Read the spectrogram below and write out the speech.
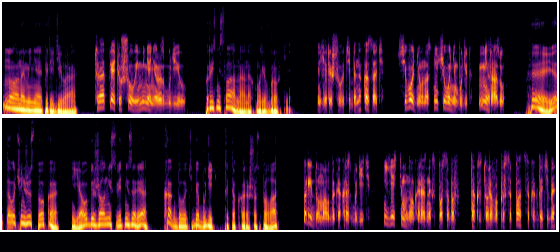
но она меня опередила. «Ты опять ушел и меня не разбудил», — произнесла она, нахмурив бровки. «Я решила тебя наказать. Сегодня у нас ничего не будет, ни разу». «Эй, это очень жестоко. Я убежал ни свет ни заря. Как было тебя будить? Ты так хорошо спала». «Придумал бы, как разбудить. Есть много разных способов. Так здорово просыпаться, когда тебя...»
